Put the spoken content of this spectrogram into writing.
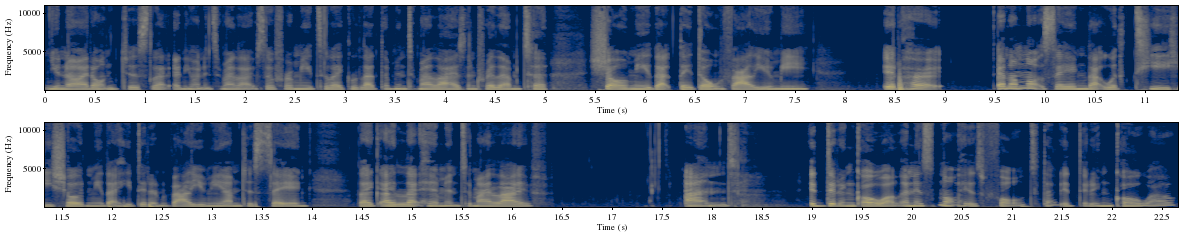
you know, I don't just let anyone into my life. So for me to like let them into my lives and for them to show me that they don't value me, it hurt. And I'm not saying that with T, he showed me that he didn't value me. I'm just saying, like, I let him into my life and it didn't go well. And it's not his fault that it didn't go well.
